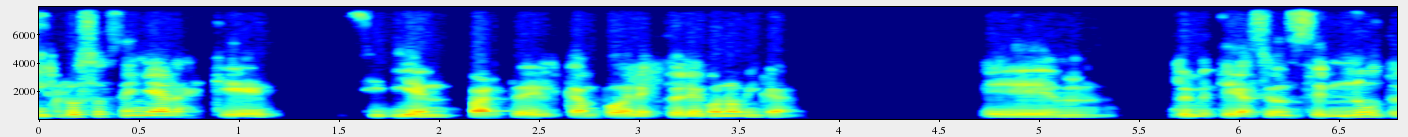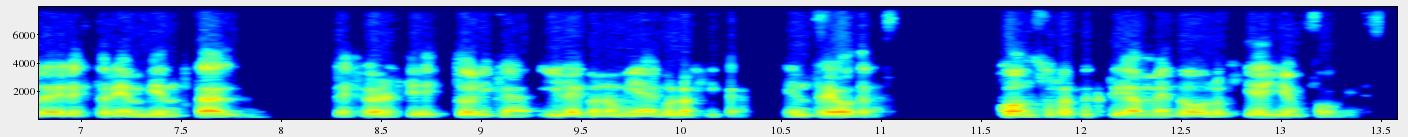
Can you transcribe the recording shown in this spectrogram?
Incluso señalas que, si bien parte del campo de la historia económica, em, tu investigación se nutre de la historia ambiental, la geografía histórica y la economía ecológica, entre otras, con sus respectivas metodologías y enfoques.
